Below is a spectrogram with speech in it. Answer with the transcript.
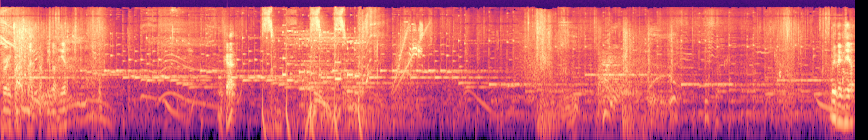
Very tough matchup we got here. Okay. Move him here.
